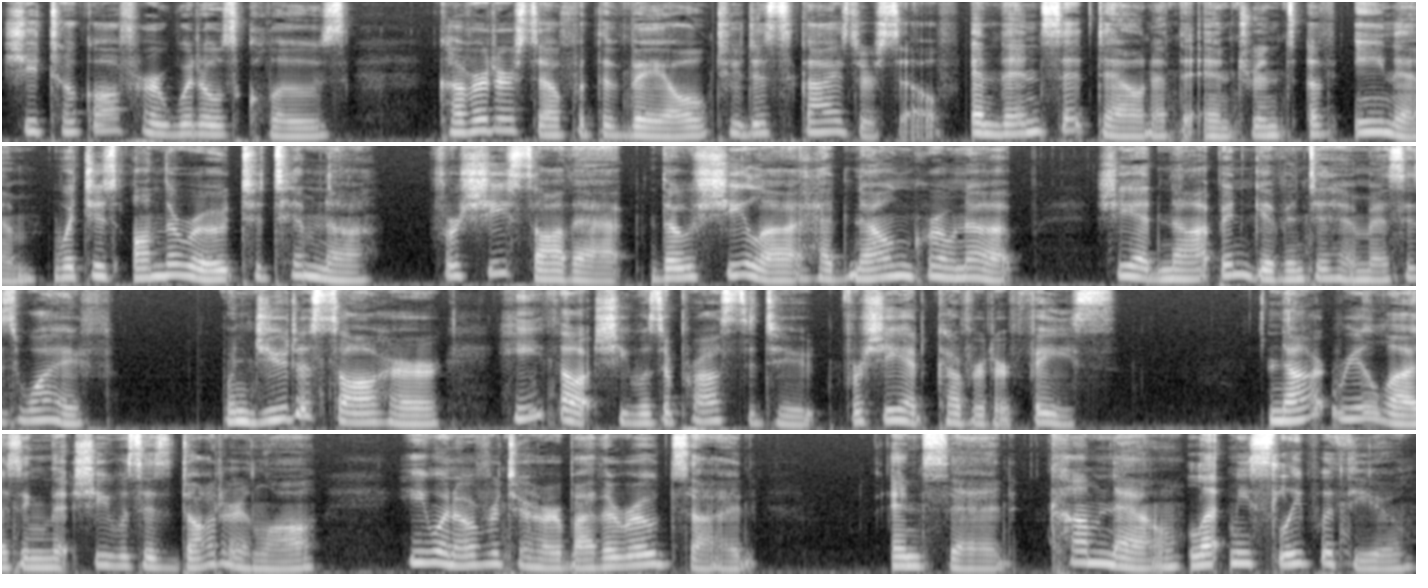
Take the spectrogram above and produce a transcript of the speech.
she took off her widow's clothes covered herself with a veil to disguise herself, and then sat down at the entrance of Enaim, which is on the road to Timnah. For she saw that, though Shelah had now grown up, she had not been given to him as his wife. When Judah saw her, he thought she was a prostitute, for she had covered her face. Not realizing that she was his daughter in law, he went over to her by the roadside and said, Come now, let me sleep with you.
